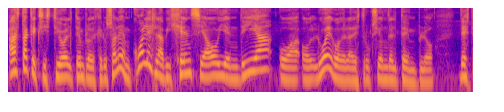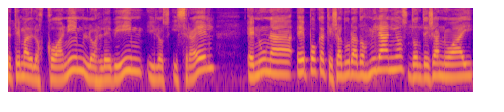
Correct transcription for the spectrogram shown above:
hasta que existió el templo de Jerusalén. ¿Cuál es la vigencia hoy en día o, o, luego de la destrucción del templo de este tema de los Koanim, los Leviim y los Israel? en una época que ya dura dos mil años, donde ya no hay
